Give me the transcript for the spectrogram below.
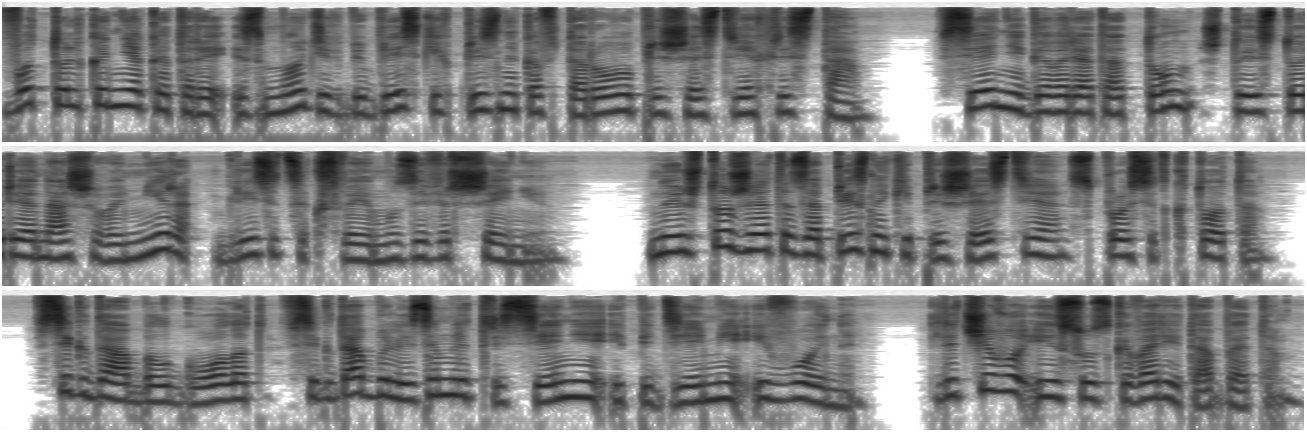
Вот только некоторые из многих библейских признаков второго пришествия Христа. Все они говорят о том, что история нашего мира близится к своему завершению. «Ну и что же это за признаки пришествия?» – спросит кто-то. Всегда был голод, всегда были землетрясения, эпидемии и войны. Для чего Иисус говорит об этом?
